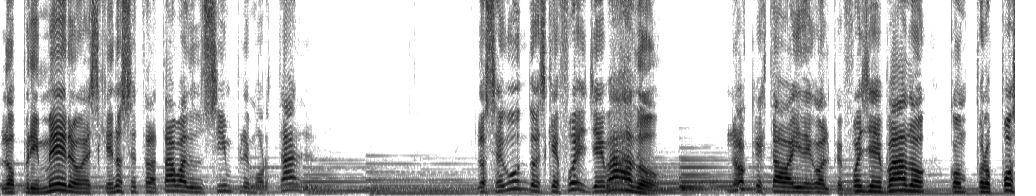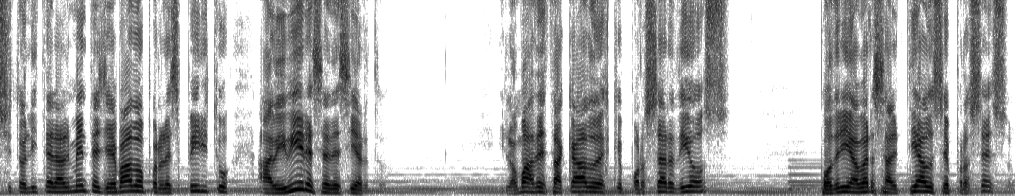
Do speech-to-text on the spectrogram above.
Lo primero es que no se trataba de un simple mortal. Lo segundo es que fue llevado no que estaba ahí de golpe, fue llevado con propósito, literalmente llevado por el Espíritu a vivir ese desierto. Y lo más destacado es que por ser Dios podría haber salteado ese proceso.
